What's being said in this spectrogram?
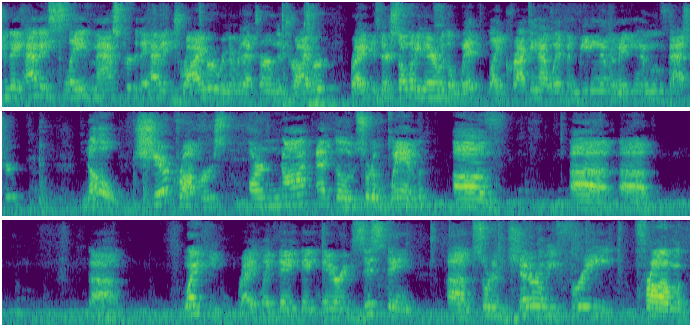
Do they have a slave master? Do they have a driver? Remember that term, the driver, right? Is there somebody there with a whip, like cracking that whip and beating them and making them move faster? No. Sharecroppers are not at the sort of whim of uh, uh, um, white people, right? Like they, they, they are existing um, sort of generally free from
